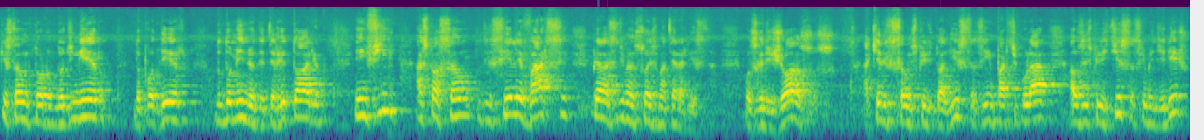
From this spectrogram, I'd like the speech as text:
que estão em torno do dinheiro, do poder, do domínio de território, enfim, a situação de se elevar-se pelas dimensões materialistas. Os religiosos, aqueles que são espiritualistas, e em particular aos espiritistas que me dirijo,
